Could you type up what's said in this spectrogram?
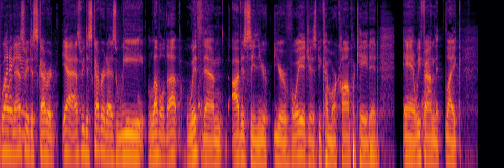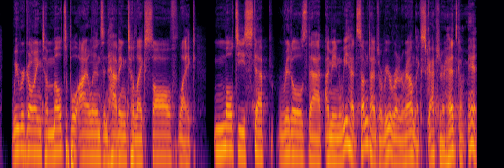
well, and as you... we discovered, yeah, as we discovered as we leveled up with them, obviously your your voyages become more complicated, and we found that like we were going to multiple islands and having to like solve like multi-step riddles that I mean, we had sometimes where we were running around like scratching our heads going, "Man,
